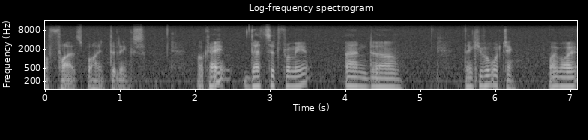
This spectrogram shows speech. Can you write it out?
of files behind the links. Okay that's it from me and uh, thank you for watching. Bye bye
